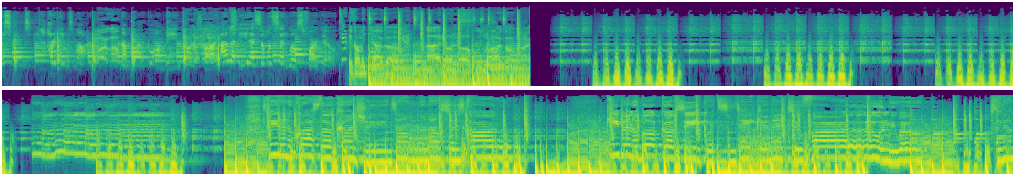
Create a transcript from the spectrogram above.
Excuse me. Her name is Margo. Not Margo or Mango. Sorry. I let, yeah, someone said Wells Fargo. They call me Tiago. I don't know who's Margo. Speeding across Sleeping.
